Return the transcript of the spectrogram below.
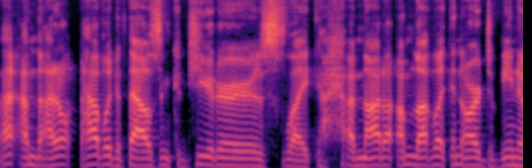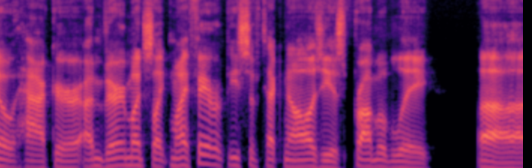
I, I'm I don't have like a thousand computers. Like I'm not a, I'm not like an Arduino hacker. I'm very much like my favorite piece of technology is probably uh,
